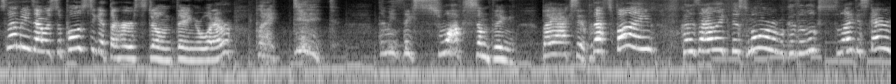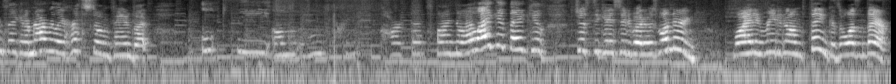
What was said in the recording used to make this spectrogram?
So that means I was supposed to get the Hearthstone thing or whatever, but I didn't. That means they swapped something by accident. But that's fine, because I like this more because it looks like a Skyrim thing, and I'm not really a Hearthstone fan, but oopsie um, on the part, that's fine though. I like it, thank you. Just in case anybody was wondering why I didn't read it on the thing, because it wasn't there.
